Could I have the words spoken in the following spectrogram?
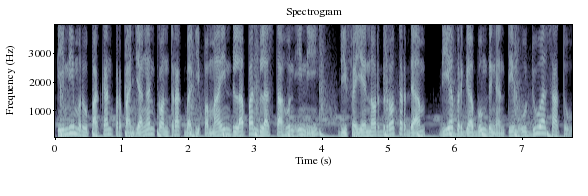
Ini merupakan perpanjangan kontrak bagi pemain 18 tahun ini, di Feyenoord Rotterdam, dia bergabung dengan tim U21.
